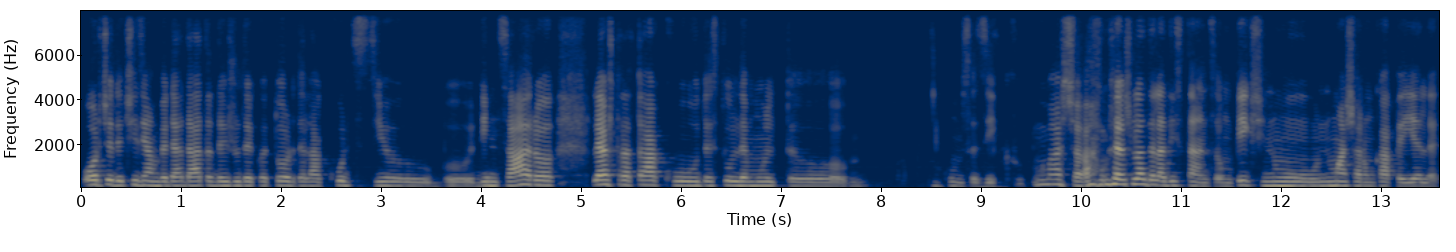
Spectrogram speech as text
orice decizie am vedea dată de judecători de la curți uh, din țară le-aș trata cu destul de mult uh, cum să zic, așa, le-aș lua de la distanță un pic și nu, nu m-aș arunca pe ele.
